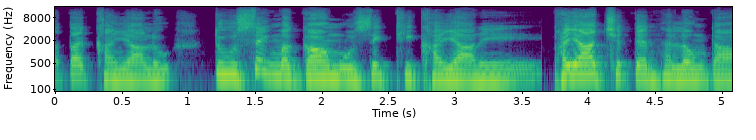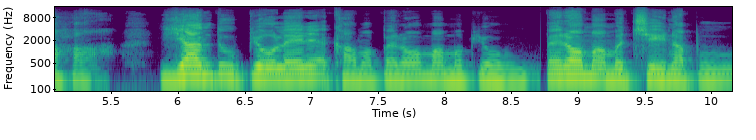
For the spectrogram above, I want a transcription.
အသက်ခံရလို့ तू စိတ်မကောင်းဘူးစိတ်ထိခါရတယ်ဖျားချစ်တဲ့နှလုံးသားဟာရန်သူပျော်လဲတဲ့အခါမှာဘယ်တော့မှမပြောဘူးဘယ်တော့မှမချေနှပ်ဘူး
